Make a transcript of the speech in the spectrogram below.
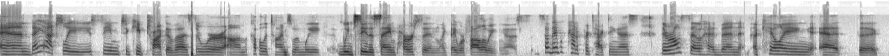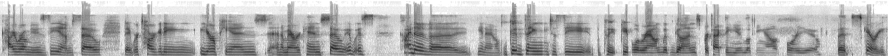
And they actually seemed to keep track of us. There were um, a couple of times when we we'd see the same person like they were following us. So they were kind of protecting us. There also had been a killing at the Cairo Museum. So they were targeting Europeans and Americans. So it was kind of a you know good thing to see the p- people around with guns protecting you, looking out for you, but scary.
